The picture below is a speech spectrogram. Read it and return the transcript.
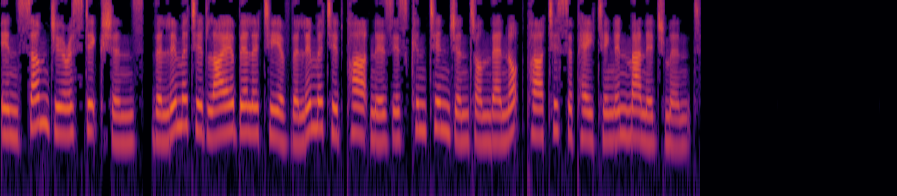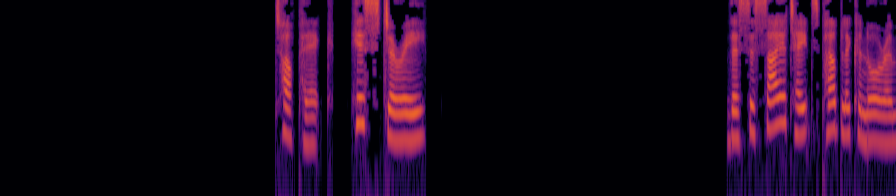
In some jurisdictions, the limited liability of the limited partners is contingent on their not participating in management. History The Societates Publicanorum,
